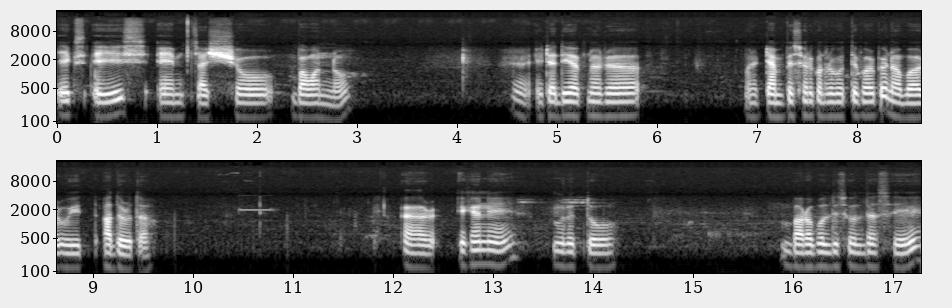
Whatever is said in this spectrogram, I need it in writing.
এক্স এইচ এম চারশো বাউান্ন হ্যাঁ এটা দিয়ে আপনারা মানে টেম্পারেচার কন্ট্রোল করতে পারবেন আবার উইথ আর্দ্রতা। আর এখানে মূলত বারো বলতে চলতেছে,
